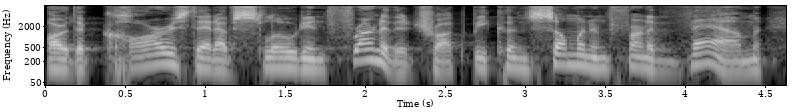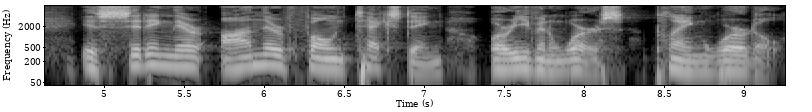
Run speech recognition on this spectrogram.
are the cars that have slowed in front of the truck because someone in front of them is sitting there on their phone texting or even worse, playing Wordle.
